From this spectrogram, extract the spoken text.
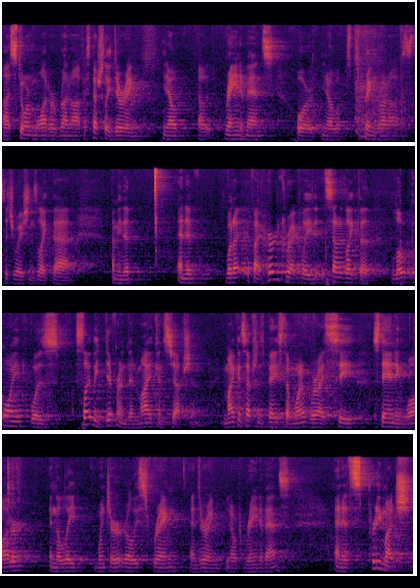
uh, stormwater runoff, especially during, you know, uh, rain events or, you know, spring runoff situations like that. I mean, that, and if, what I, if I heard correctly, it sounded like the low point was slightly different than my conception. My conception is based on where, where I see standing water in the late winter, early spring, and during, you know, rain events. And it's pretty much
